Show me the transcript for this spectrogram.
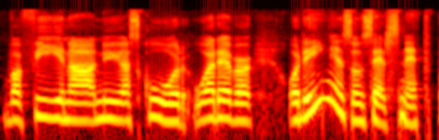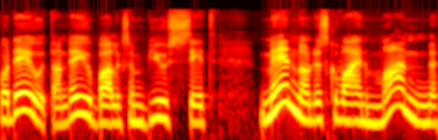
vad fina nya skor, whatever. Och det är ingen som ser snett på det utan det är ju bara liksom bjussigt. Men om det skulle vara en man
